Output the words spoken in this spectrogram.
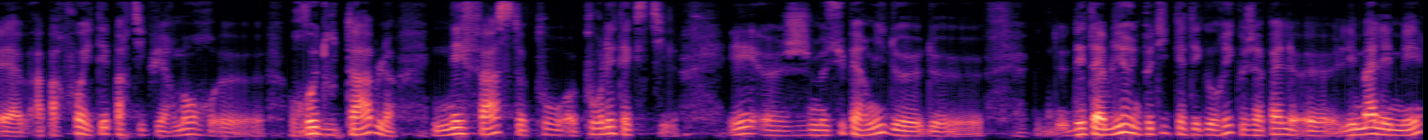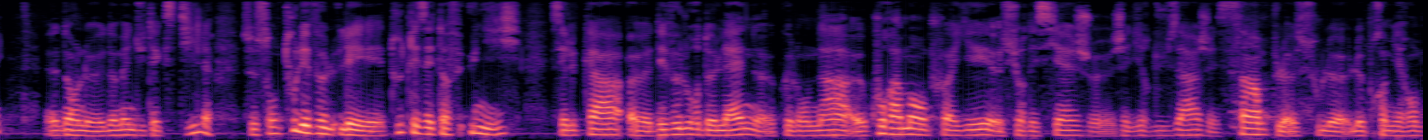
a parfois été particulièrement redoutable, néfaste pour, pour les textiles. Et je me suis permis d'établir une petite catégorie que j'appelle les mal aimés dans le domaine du textile. Ce sont toutes les étoffes unies. C'est le cas des velours de laine que l'on a couramment employés sur des sièges, j'allais dire d'usage et simples sous le Premier Empire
